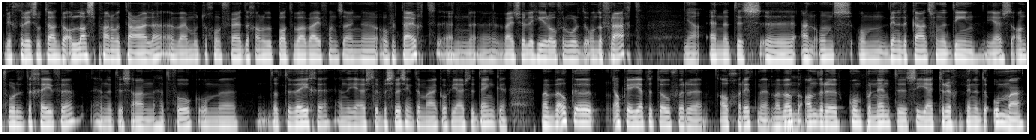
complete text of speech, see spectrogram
ligt het resultaat bij Allah subhanahu wa ta'ala. En wij moeten gewoon verder gaan op het pad waar wij van zijn overtuigd. En wij zullen hierover worden ondervraagd. Ja, En het is eh, aan ons om binnen de kaart van het dien de juiste antwoorden te geven. En het is aan het volk om eh, dat te wegen en de juiste beslissing te maken of juist te denken. Maar welke, oké, je hebt het over eh, algoritme, maar welke Mm. andere componenten zie jij terug binnen de umma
